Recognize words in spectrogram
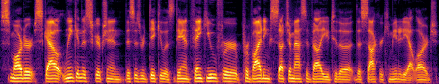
Smarter Scout. Link in the description. This is ridiculous. Dan, thank you for providing such a massive value to the, the soccer community at large.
